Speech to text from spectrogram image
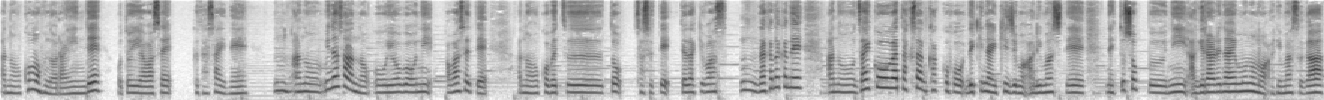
あの、コモフの LINE でお問い合わせくださいね。うん、あの、皆さんのご要望に合わせて、あの、個別とさせていただきます。うん、なかなかね、あの、在庫がたくさん確保できない記事もありまして、ネットショップにあげられないものもありますが、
